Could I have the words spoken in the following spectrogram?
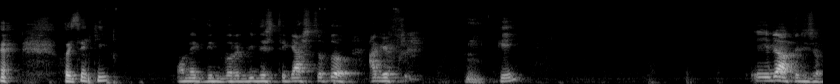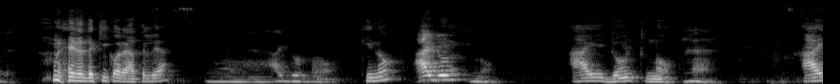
হয়েছে কি? অনেক দিন পরে বিদেশ থেকে আসছো তো আগে কি? এইটা হাতের হিসাবে। এটাতে কি করে আতেলিয়া আই ডোন্ট নো কিনো I don't know? I don't know হ্যাঁ। আই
